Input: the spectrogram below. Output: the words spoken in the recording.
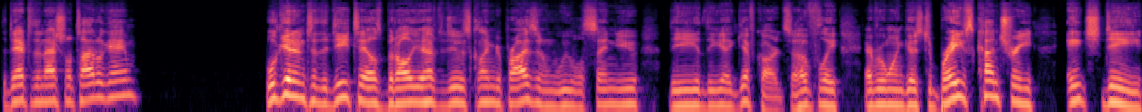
the day after the national title game. We'll get into the details, but all you have to do is claim your prize, and we will send you the the uh, gift card. So hopefully, everyone goes to Braves Country HD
